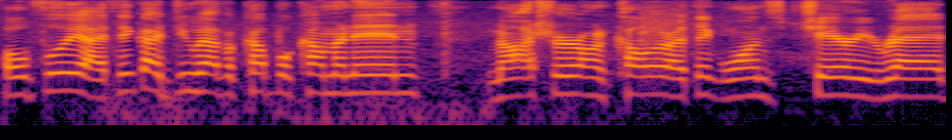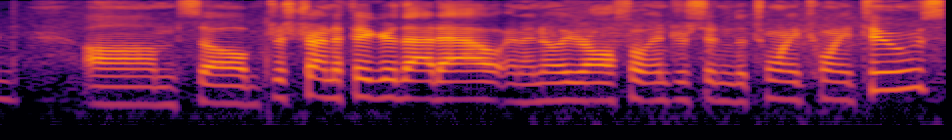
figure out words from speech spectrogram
Hopefully, I think I do have a couple coming in. Not sure on color. I think one's cherry red. Um, so just trying to figure that out. And I know you're also interested in the 2022s.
